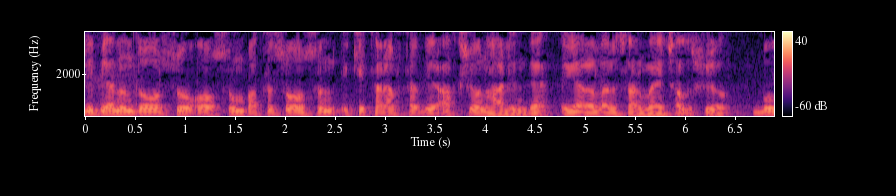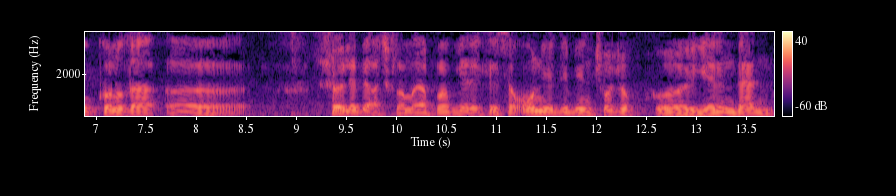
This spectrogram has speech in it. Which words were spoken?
Libya'nın doğusu olsun, batısı olsun iki tarafta bir aksiyon halinde yaraları sarmaya çalışıyor. Bu konuda e, şöyle bir açıklama yapmam gerekirse 17 bin çocuk e, yerinden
